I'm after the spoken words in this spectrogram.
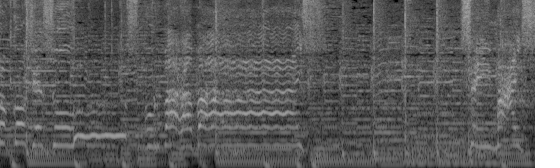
trocou Jesus por Barrabás. Sem mais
